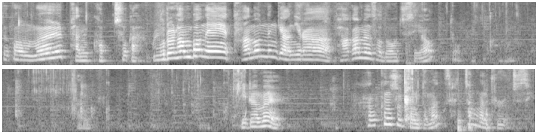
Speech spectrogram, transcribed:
뜨거운 물 반 컵 추가. 물을 한 번에 다 넣는 게 아니라 봐가면서 넣어주세요. 또. 기름을 한 큰술 정도만 살짝만 둘러주세요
